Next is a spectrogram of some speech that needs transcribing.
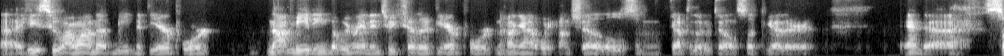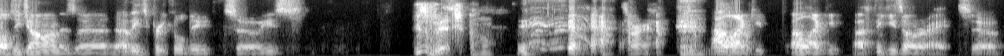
Uh, he's who I wound up meeting at the airport. Not meeting, but we ran into each other at the airport and hung out waiting on shuttles and got to the hotel and slept together. And uh, Salty John is a, I think he's a pretty cool dude. So he's, He's a bitch. Oh, sorry. I like him. I like him. I think he's all right. So,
